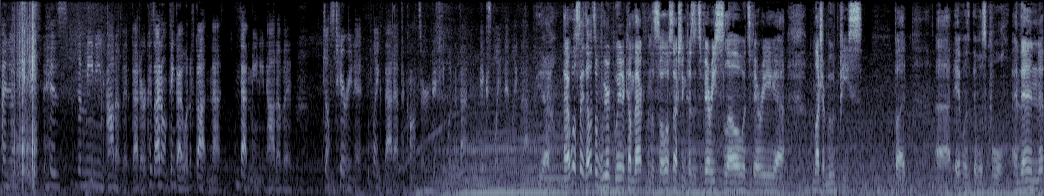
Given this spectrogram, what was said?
kind of his the meaning out of it better because I don't think I would have gotten that that meaning out of it just hearing it like that at the concert if he wouldn't have explained it like that. Yeah, and I will say that was a weird way to come back from the solo section because it's very slow. It's very uh, much a mood piece, but uh, it was it was cool. And then, It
